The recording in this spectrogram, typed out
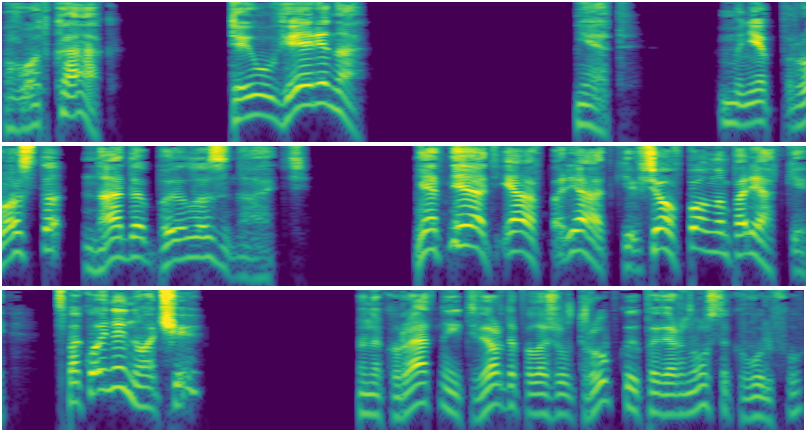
«Вот как? Ты уверена?» Нет, мне просто надо было знать. Нет-нет, я в порядке, все в полном порядке. Спокойной ночи. Он аккуратно и твердо положил трубку и повернулся к Вульфу.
